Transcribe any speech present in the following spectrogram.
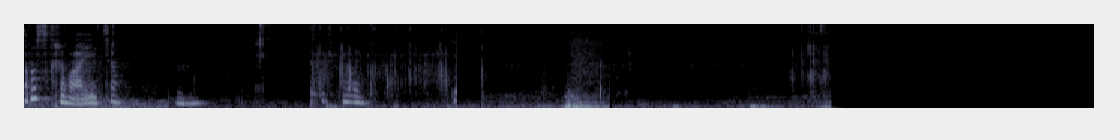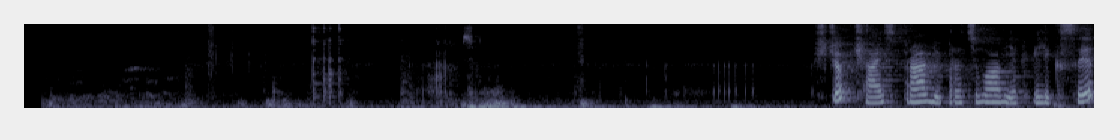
розкривається. Щоб чай справді працював як еліксир,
